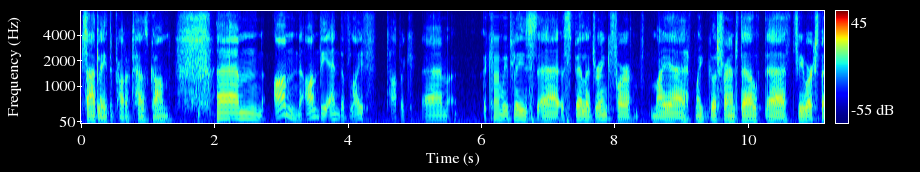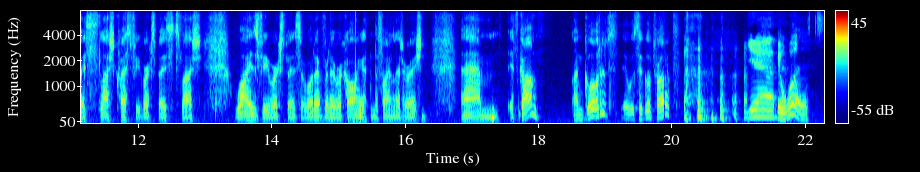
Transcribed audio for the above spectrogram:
sadly, the product has gone. Um, on on the end of life topic, um, can we please uh, spill a drink for my uh, my good friend Dell uh, Workspace slash Quest vWorkspace slash Wise vWorkspace or whatever they were calling it in the final iteration. Um, it's gone. I'm gutted. It was a good product. yeah, it was.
